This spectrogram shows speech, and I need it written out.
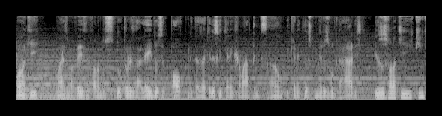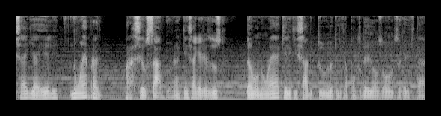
Bom, aqui, mais uma vez, né, falando dos doutores da lei, dos hipócritas, aqueles que querem chamar atenção, que querem ter os primeiros lugares. Jesus fala que quem segue a ele não é para ser o sábio, né? Quem segue a Jesus então, não é aquele que sabe tudo, aquele que aponta o dedo aos outros, aquele que está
